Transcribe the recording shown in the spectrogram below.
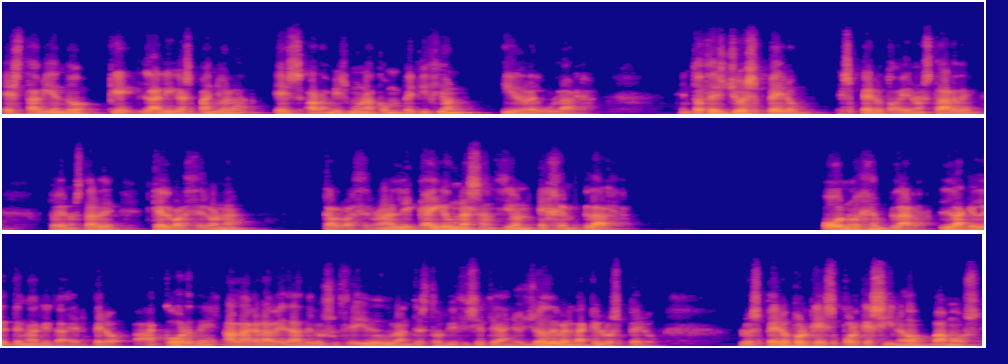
está viendo que la Liga Española es ahora mismo una competición irregular. Entonces yo espero, espero, todavía no es tarde, todavía no es tarde, que el Barcelona, que al Barcelona le caiga una sanción ejemplar. O no ejemplar, la que le tenga que caer, pero acorde a la gravedad de lo sucedido durante estos 17 años. Yo de verdad que lo espero. Lo espero porque es porque si no, vamos,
